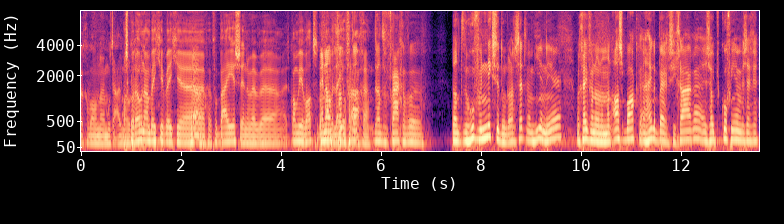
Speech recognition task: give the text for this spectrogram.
eh, gewoon eh, moeten Als uitnodigen. corona een beetje, een beetje eh, Ja. voorbij is en we hebben, het kan weer wat, dan en gaan dan we Leo vra- vragen. Dan, dan vragen we. Dan hoeven we niks te doen. Dan zetten we hem hier neer. We geven hem een asbak, een hele berg sigaren, een zootje koffie en we zeggen:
